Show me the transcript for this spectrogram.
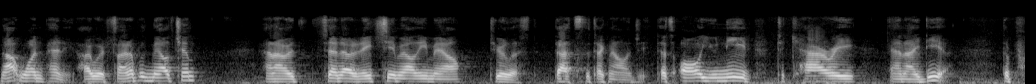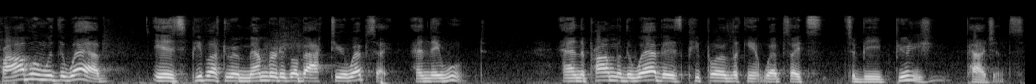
not one penny. I would sign up with MailChimp and I would send out an HTML email to your list. That's the technology. That's all you need to carry an idea. The problem with the web is people have to remember to go back to your website, and they won't. And the problem with the web is people are looking at websites to be beauty pageants.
